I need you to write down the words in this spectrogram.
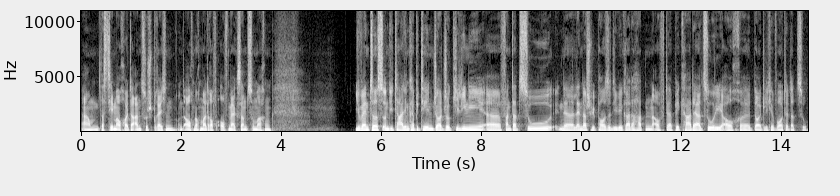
ähm, das Thema auch heute anzusprechen und auch nochmal darauf aufmerksam zu machen. Juventus und Italien-Kapitän Giorgio Chiellini äh, fand dazu in der Länderspielpause, die wir gerade hatten, auf der PK der Azzurri auch äh, deutliche Worte dazu.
